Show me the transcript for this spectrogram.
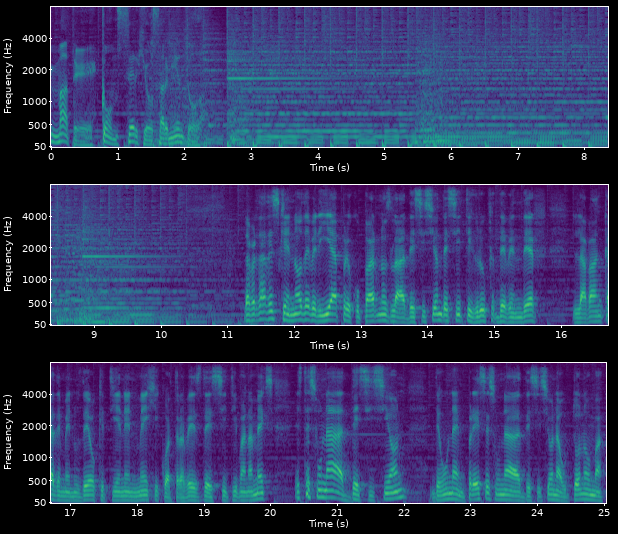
Mate con Sergio Sarmiento. La verdad es que no debería preocuparnos la decisión de Citigroup de vender la banca de menudeo que tiene en México a través de Citibanamex. Esta es una decisión de una empresa, es una decisión autónoma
